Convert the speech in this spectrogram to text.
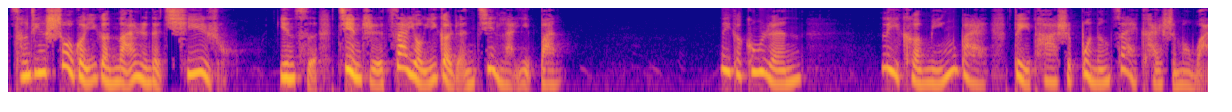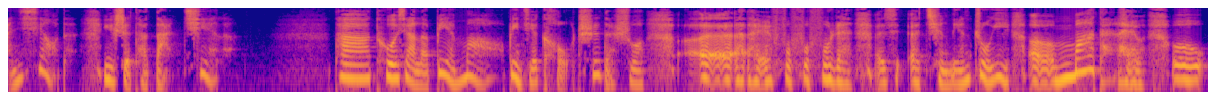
曾经受过一个男人的欺辱，因此禁止再有一个人进来一般。那个工人。立刻明白，对他是不能再开什么玩笑的。于是他胆怯了，他脱下了便帽，并且口吃的说：“呃，夫夫夫人，呃，请您注意，呃，妈的，哎，我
